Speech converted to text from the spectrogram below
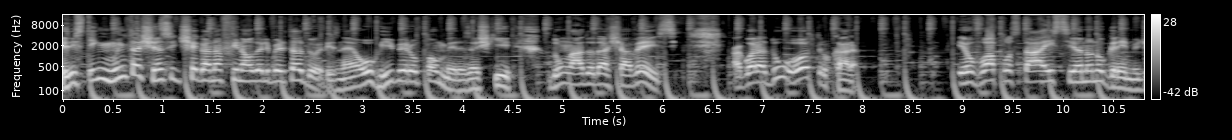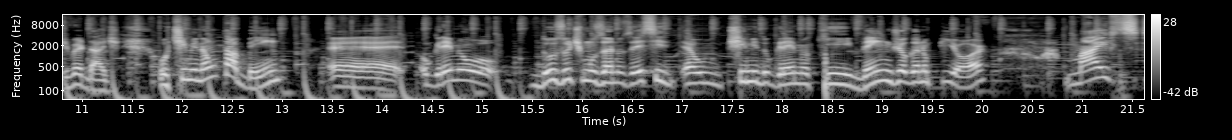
eles têm muita chance de chegar na final da Libertadores, né? Ou River ou Palmeiras. Acho que de um lado da chave é esse. Agora do outro, cara, eu vou apostar esse ano no Grêmio, de verdade. O time não tá bem. É, o Grêmio dos últimos anos, esse é o time do Grêmio que vem jogando pior, mas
